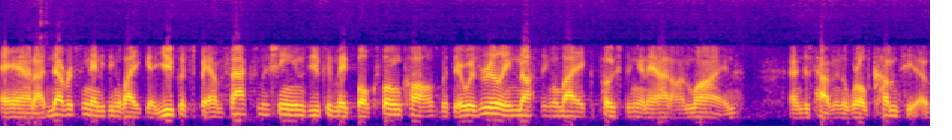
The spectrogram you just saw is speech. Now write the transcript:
And I'd never seen anything like it. You could spam fax machines, you could make bulk phone calls, but there was really nothing like posting an ad online and just having the world come to you.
